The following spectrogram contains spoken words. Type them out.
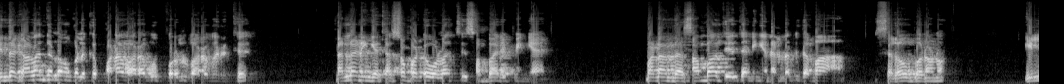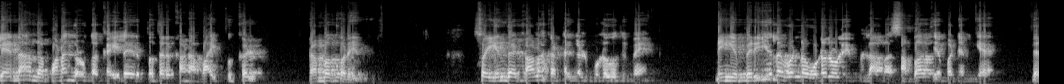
இந்த காலங்களில் உங்களுக்கு பண வரவு பொருள் வரவு இருக்குது நல்லா நீங்கள் கஷ்டப்பட்டு உழைச்சி சம்பாதிப்பீங்க. பட் அந்த சம்பாத்தியத்தை நீங்கள் நல்ல விதமாக செலவு பண்ணணும். இல்லைன்னா அந்த பணங்கள் உங்கள் கையில் இருப்பதற்கான வாய்ப்புகள் ரொம்ப குறைவு. ஸோ இந்த காலகட்டங்கள் முழுவதுமே நீங்கள் பெரிய லெவலில் உடல் உழைப்பு இல்லாமல் சம்பாத்தியம் பண்ணுவீங்க இந்த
